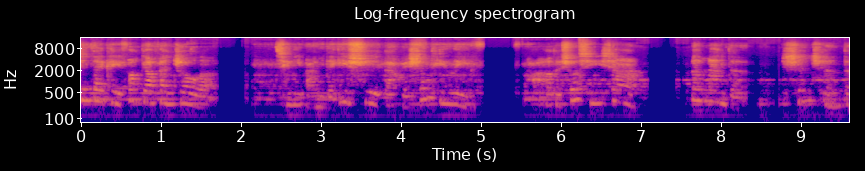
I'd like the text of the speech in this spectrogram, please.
现在可以放掉泛咒了，请你把你的意识带回身体里，好好的休息一下，慢慢的、深沉的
